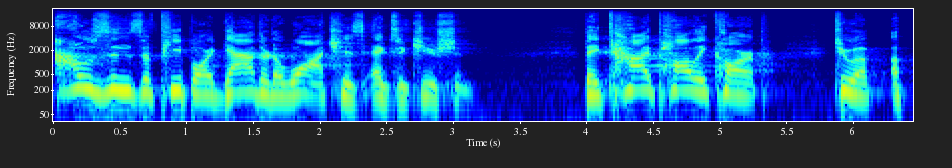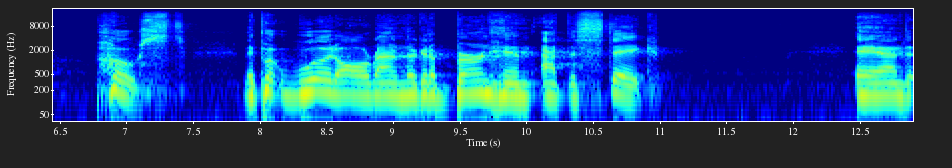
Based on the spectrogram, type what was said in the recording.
thousands of people are gathered to watch his execution. They tie Polycarp to a, a post. They put wood all around him. They're going to burn him at the stake. And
